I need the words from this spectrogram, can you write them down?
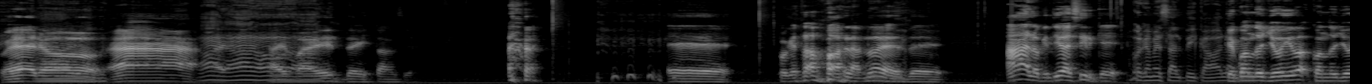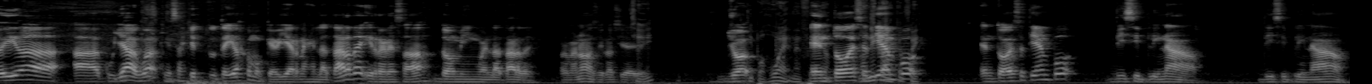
bueno, ah, Ay, al país de distancia. eh, porque estábamos hablando de, de- Ah, lo que te iba a decir, que Porque me salpicaba la Que cuando yo iba, cuando yo iba a Cuyagua, que sabes que tú te ibas como que viernes en la tarde y regresabas domingo en la tarde. Por lo menos así lo hacía yo. Sí. Yo, Tipo juez, me fui en yo. todo ese única tiempo, en todo ese tiempo, disciplinado. Disciplinado.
